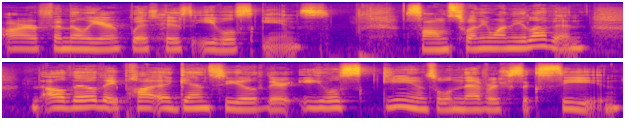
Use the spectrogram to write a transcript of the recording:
are familiar with his evil schemes. Psalms 21:11 Although they plot against you, their evil schemes will never succeed.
